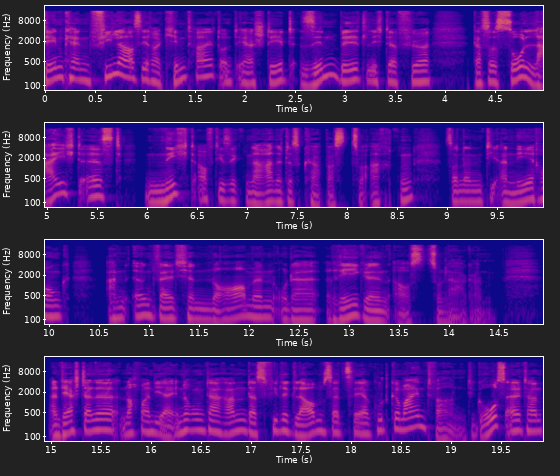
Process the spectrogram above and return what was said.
Den kennen viele aus ihrer Kindheit und er steht sinnbildlich dafür, dass es so leicht ist, nicht auf die Signale des Körpers zu achten, sondern die Ernährung an irgendwelche Normen oder Regeln auszulagern. An der Stelle nochmal die Erinnerung daran, dass viele Glaubenssätze ja gut gemeint waren. Die Großeltern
